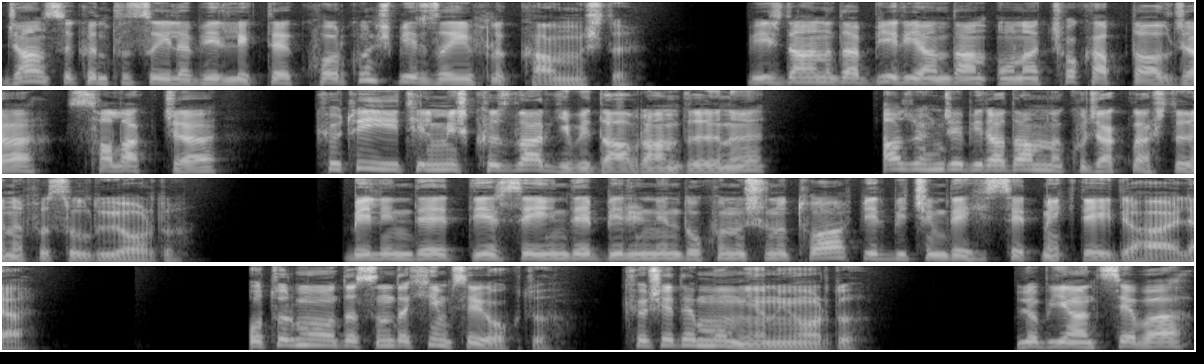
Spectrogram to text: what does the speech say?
can sıkıntısıyla birlikte korkunç bir zayıflık kalmıştı. Vicdanı da bir yandan ona çok aptalca, salakça, kötü eğitilmiş kızlar gibi davrandığını, az önce bir adamla kucaklaştığını fısıldıyordu. Belinde, dirseğinde birinin dokunuşunu tuhaf bir biçimde hissetmekteydi hala. Oturma odasında kimse yoktu. Köşede mum yanıyordu. Lobyantseva,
